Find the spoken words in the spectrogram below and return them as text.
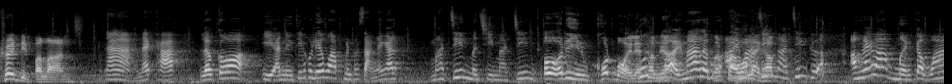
อะ balance credit balance อ่านะคะ แล้วก็อีกอันหนึ่งที่เขาเรียกว่าเป็นภาษาง่ายๆ margin บัญชี marginเออได้ยินโคตรบ่อยเลยพูดคำเนี้ยบ่อยมากเลยมันแปลว่าอะไรมาคจิ้รับนมาจิ้นคือ เอาง่ายว่าเหมือนกับว่า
